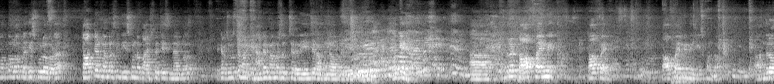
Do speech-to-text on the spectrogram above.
మొత్తంలో ప్రతి స్కూల్లో కూడా టాప్ టెన్ మెంబర్స్ తీసుకుంటూ పార్టిసిపేట్ చేసిన దాంట్లో ఇక్కడ చూస్తే మనకి హండ్రెడ్ మెంబర్స్ వచ్చారు. ఏం చేయాలి అర్థం కావట్లేదు. ఓకే అందులో top five top five top five మేము తీసుకుంటాం. అందులో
